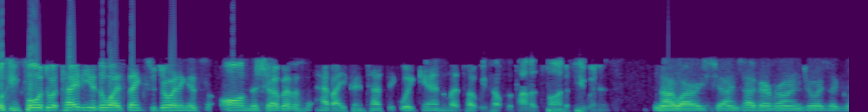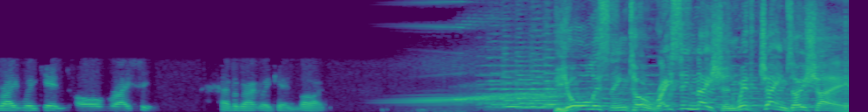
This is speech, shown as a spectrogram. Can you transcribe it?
looking forward to it. Tatey, as always, thanks for joining us on the show. Have a fantastic weekend, and let's hope we've helped the punters find a few winners. No worries, James. Hope everyone enjoys a great weekend of racing. Have a great weekend. Bye. You're listening to Racing Nation with James O'Shea.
